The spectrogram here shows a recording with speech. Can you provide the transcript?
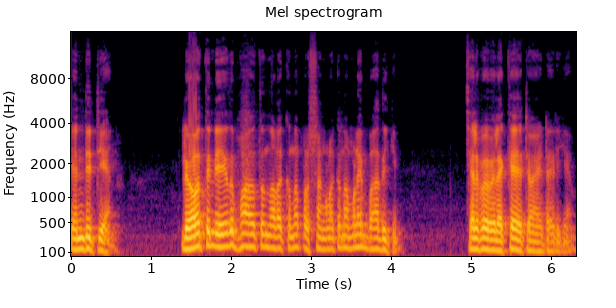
എന്റിറ്റിയാണ് ലോകത്തിന്റെ ഏത് ഭാഗത്തും നടക്കുന്ന പ്രശ്നങ്ങളൊക്കെ നമ്മളെയും ബാധിക്കും. ചിലപ്പോൾ വിലക്കയറ്റമായിട്ടായിരിക്കാം.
